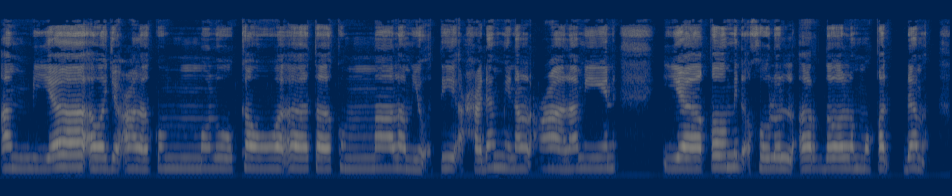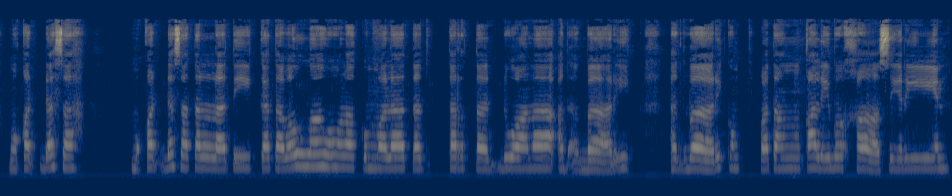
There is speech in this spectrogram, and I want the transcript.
anbiya wa ja'alakum mulukan wa atakum ma lam yu'ti ahadan minal 'alamin Ya qaumi dkhulul ardal muqaddam muqaddasah muqaddasatal lati kataballahu lakum adbarikum wa tanqalibu khasirin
